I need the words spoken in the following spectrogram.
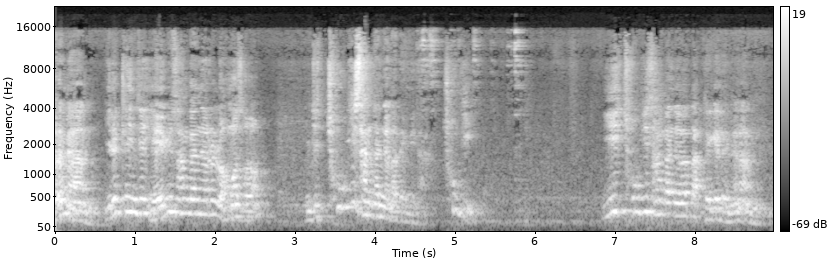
그러면 이렇게 이제 예비 상간녀를 넘어서 이제 초기 상간녀가 됩니다. 초기. 이 초기 상간녀가 딱 되게 되면은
